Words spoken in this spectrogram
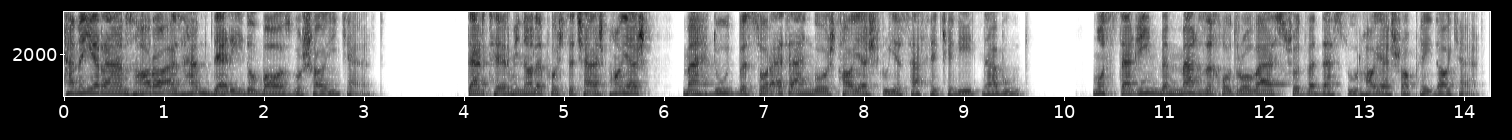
همه رمزها را از هم درید و بازگشایی کرد. در ترمینال پشت چشمهایش محدود به سرعت انگشتهایش روی صفحه کلید نبود. مستقیم به مغز خودرو وصل شد و دستورهایش را پیدا کرد.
